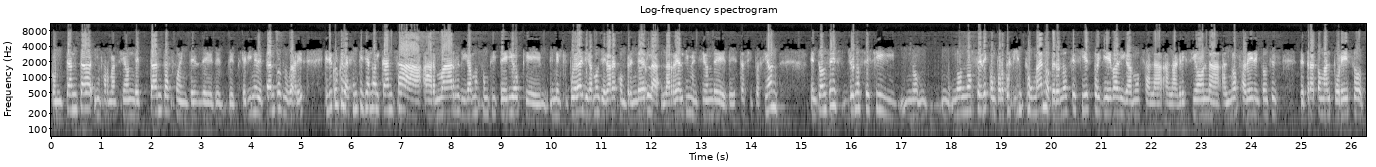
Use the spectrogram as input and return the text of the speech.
con tanta información de tantas fuentes, de, que viene de tantos lugares, que yo creo que la gente ya no alcanza a, armar, digamos, un criterio que en el que pueda, digamos, llegar a comprender la, la real dimensión de, de esta situación. Entonces, yo no sé si, no, no, no sé de comportamiento humano, pero no sé si esto lleva, digamos, a la, a la agresión, al no saber, entonces te trato mal por eso.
